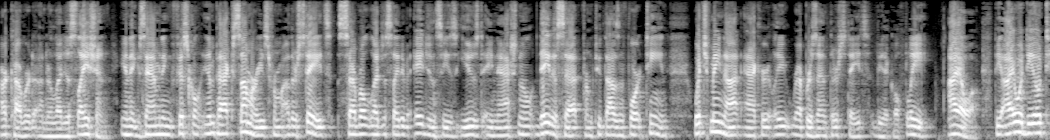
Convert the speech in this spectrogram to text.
are covered under legislation. In examining fiscal impact summaries from other states, several legislative agencies used a national data set from 2014 which may not accurately represent their state's vehicle fleet. Iowa. The Iowa DOT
